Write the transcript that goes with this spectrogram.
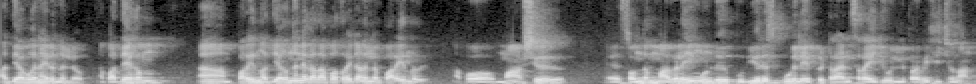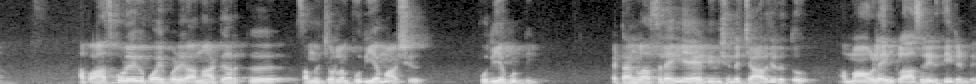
അധ്യാപകനായിരുന്നല്ലോ. അപ്പോൾ അദ്ദേഹം പറയുന്നു. അദ്ദേഹം തന്നെ കഥാപാത്രമായിട്ടാണ് എല്ലാം പറയുന്നത്. അപ്പോൾ മാഷ് സ്വന്തം മകളെയും കൊണ്ട് പുതിയൊരു സ്കൂളിലേക്ക് ട്രാൻസ്ഫറായി ജോലിയിൽ പ്രവേശിച്ചു എന്നാണ്. അപ്പോൾ ആ സ്കൂളിലേക്ക് പോയപ്പോൾ ആ നാട്ടുകാർക്ക് സംബന്ധിച്ചോളം പുതിയ മാഷ് പുതിയ കുട്ടി. എട്ടാം ക്ലാസ്സിലെ എ ഡിവിഷന്റെ ചാർജ് എടുത്തു. ആ മകളെയും ക്ലാസ്സിൽ ഇരുത്തിയിട്ടുണ്ട്.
